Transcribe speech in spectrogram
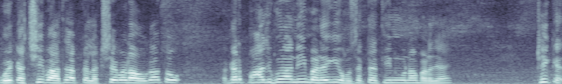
वो एक अच्छी बात है आपका लक्ष्य बड़ा होगा तो अगर पाँच गुना नहीं बढ़ेगी हो सकता है तीन गुना बढ़ जाए। ठीक है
